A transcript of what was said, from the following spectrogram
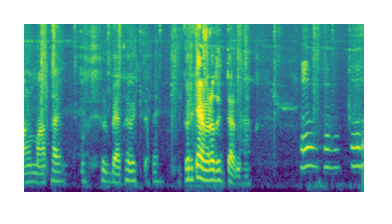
আমার মাথায় প্রচুর ব্যথা করতেছে। কি করে ক্যামেরা ধরতে না?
